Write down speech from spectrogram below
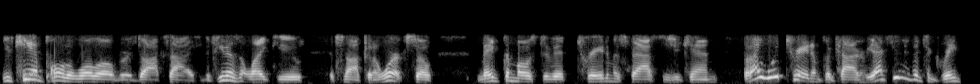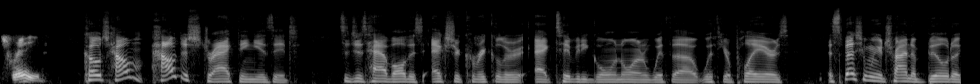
You can't pull the wool over Doc's eyes. And if he doesn't like you, it's not going to work. So make the most of it, trade him as fast as you can. But I would trade him for Kyrie. I actually think it's a great trade. Coach, how how distracting is it to just have all this extracurricular activity going on with uh with your players, especially when you're trying to build a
